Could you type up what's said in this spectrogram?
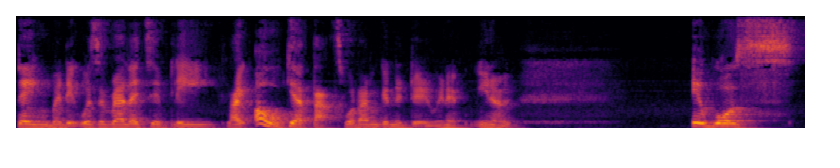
thing, but it was a relatively like, oh yeah, that's what I'm going to do, and it you know, it was,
